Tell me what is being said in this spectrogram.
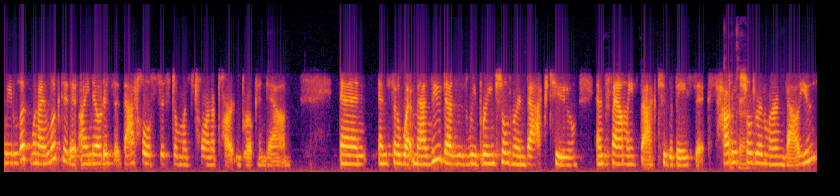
we look, when I looked at it, I noticed that that whole system was torn apart and broken down. And and so what Mazu does is we bring children back to and families back to the basics. How do Okay. children learn values?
